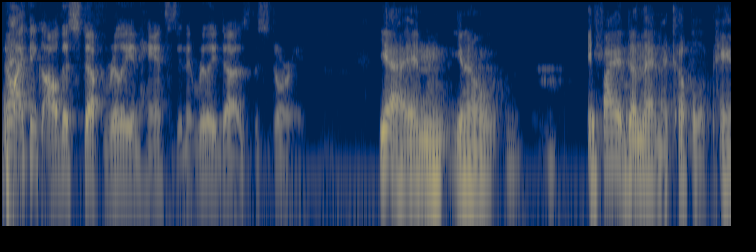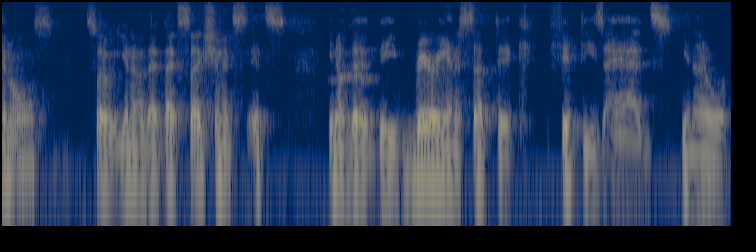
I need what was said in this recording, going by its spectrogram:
no, I think all this stuff really enhances, and it really does the story. Yeah, and you know, if I had done that in a couple of panels, so you know that that section, it's it's you know the the very antiseptic 50s ads, you know,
